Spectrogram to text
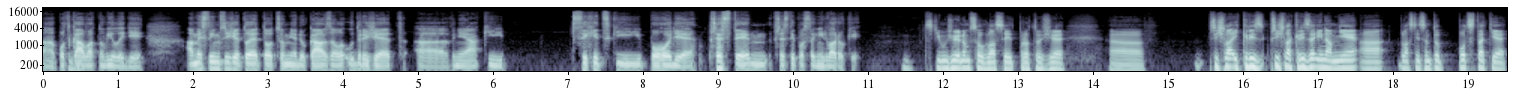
uh, potkávat mm. nový lidi. A myslím si, že to je to, co mě dokázalo udržet uh, v nějaký psychický pohodě přes ty, přes ty poslední dva roky. S tím můžu jenom souhlasit, protože uh, přišla, i kriz, přišla krize i na mě a vlastně jsem to v podstatě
